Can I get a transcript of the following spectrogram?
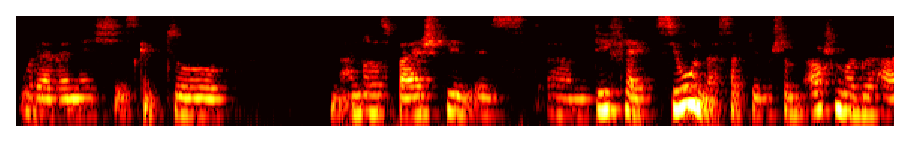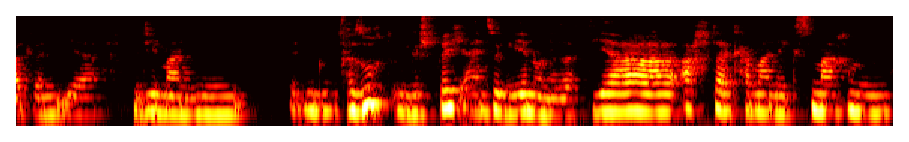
Oder wenn ich, es gibt so ein anderes Beispiel ist ähm, Deflexion. Das habt ihr bestimmt auch schon mal gehört, wenn ihr mit jemandem versucht, im Gespräch einzugehen und er sagt, ja, ach, da kann man nichts machen,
